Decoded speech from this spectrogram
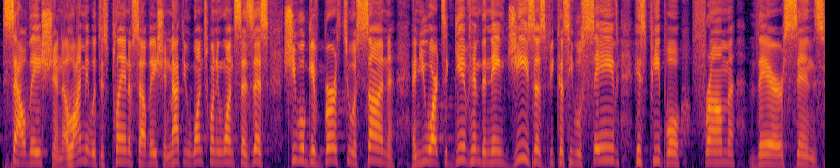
salvation. Alignment with his plan of salvation. Matthew 121 says this She will give birth to a son, and you are to give him the name Jesus because he will save his people from their sins.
